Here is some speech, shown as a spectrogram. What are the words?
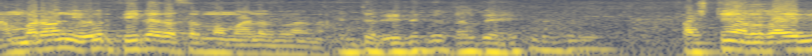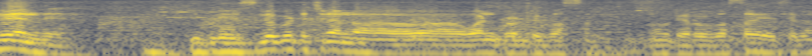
నంబర్ వన్ ఎవరు తీయలేదు అసలు మా మండలంలో ఫస్ట్ నలభై ఐదు అయింది ఇప్పుడు ఏసీలో పెట్టించిన వన్ ట్వంటీ బస్తాలు. నూట ఇరవై బస్తాలు ఏసీలో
